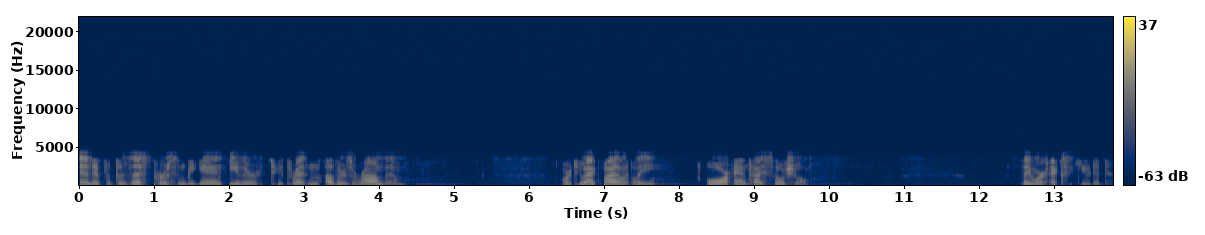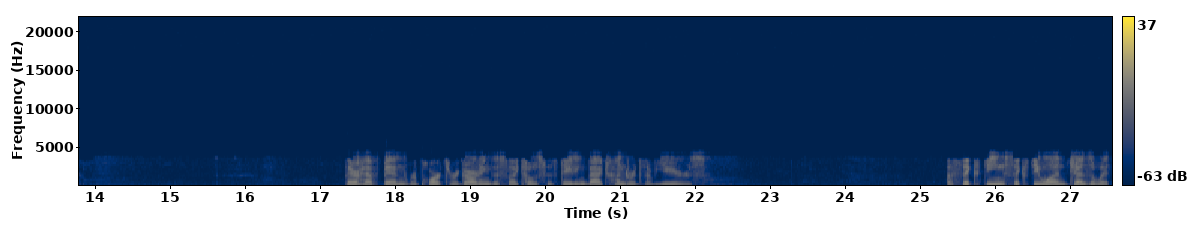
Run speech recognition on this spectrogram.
and if the possessed person began either to threaten others around them or to act violently or antisocial, they were executed. There have been reports regarding this psychosis dating back hundreds of years. A 1661 Jesuit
